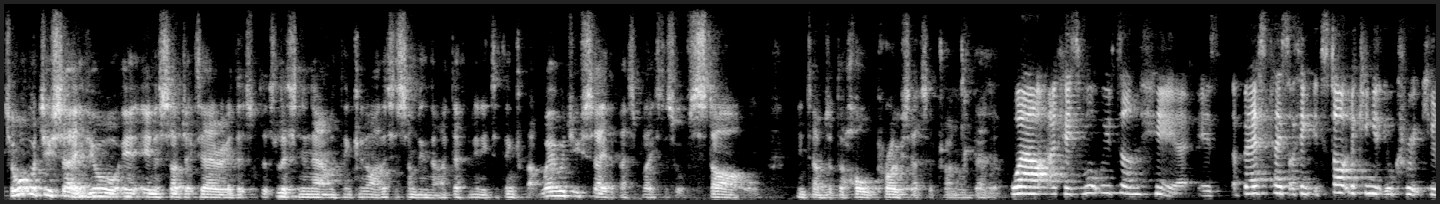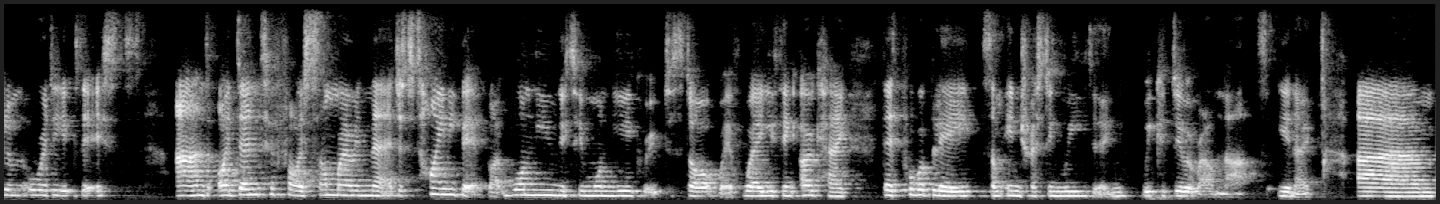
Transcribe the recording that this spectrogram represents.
So, what would you say if you're in, in a subject area that's that's listening now and thinking, "Oh, this is something that I definitely need to think about"? Where would you say the best place to sort of start in terms of the whole process of trying to embed it? Well, okay, so what we've done here is the best place, I think, is start looking at your curriculum that already exists and identify somewhere in there, just a tiny bit, like one unit in one year group to start with, where you think, okay, there's probably some interesting reading we could do around that, you know. Um,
